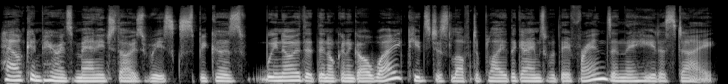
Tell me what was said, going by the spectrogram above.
How can parents manage those risks? Because we know that they're not going to go away. Kids just love to play the games with their friends and they're here to stay.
